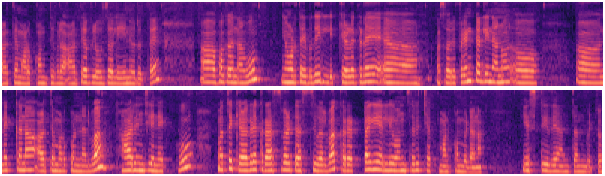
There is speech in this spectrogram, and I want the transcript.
ಅಳತೆ ಮಾಡ್ಕೊತೀವಲ್ಲ, ಅಳತೆ ಬ್ಲೌಸಲ್ಲಿ ಏನಿರುತ್ತೆ. ಆವಾಗ ನಾವು ನೋಡ್ತಾ ಇರ್ಬೋದು, ಇಲ್ಲಿ ಕೆಳಗಡೆ ಸಾರಿ ಫ್ರಂಟಲ್ಲಿ ನಾನು ನೆಕ್ಕನ್ನು ಅಳತೆ ಮಾಡ್ಕೊಂಡಲ್ವ ಆರು ಇಂಚ್ಗೆ ನೆಕ್ಕು ಮತ್ತು ಕೆಳಗಡೆ ಕ್ರಾಸ್ ಬೆಲ್ಟ್ ಹಸ್ತೀವಲ್ವ ಕರೆಕ್ಟಾಗಿ ಅಲ್ಲಿ ಒಂದು ಸರಿ ಚೆಕ್ ಮಾಡ್ಕೊಂಬಿಡೋಣ ಎಷ್ಟಿದೆ ಅಂತಂದ್ಬಿಟ್ಟು.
